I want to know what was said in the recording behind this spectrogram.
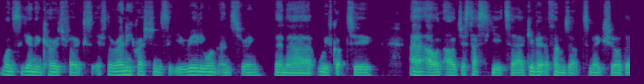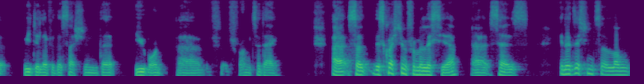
once again encourage folks, if there are any questions that you really want answering, then uh, we've got to, uh, I'll, I'll just ask you to give it a thumbs up to make sure that we deliver the session that you want uh, from today. Uh, so this question from Alicia uh, says, in addition to long,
